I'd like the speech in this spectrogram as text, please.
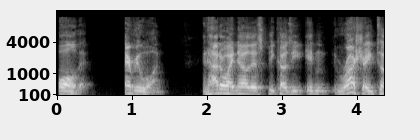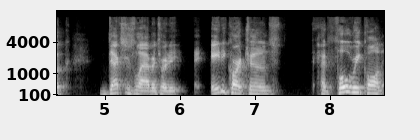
all of it, everyone. And how do I know this? Because he in Russia, he took Dexter's Laboratory, 80 cartoons, had full recall on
